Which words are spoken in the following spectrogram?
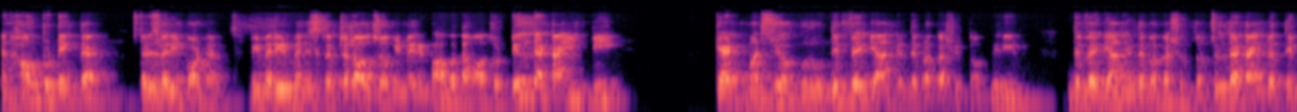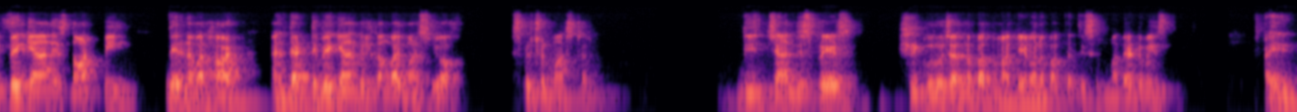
And how to take that? So that is very important. We may read many scriptures also, we may read Bhagavatam also. Till the time we get mercy of Guru, Divya Gyan Hridaya Prakashito, we read Divya Gyan Hridaya Prakashito. Till the time the Divya Gyan is not being there in our heart, and that Divya Gyan will come by mercy of spiritual master. We chant these prayers, Shri Guru Charana Padma Kevala Bhakti Sadma. That means I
